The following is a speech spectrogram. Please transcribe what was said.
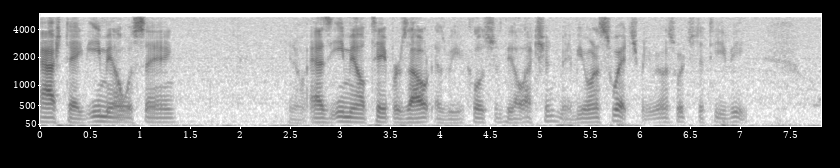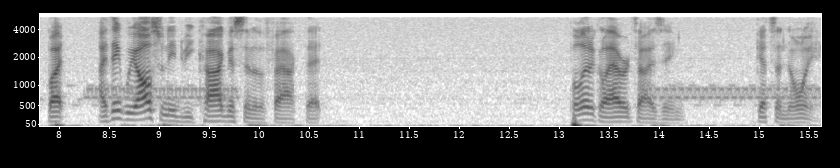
hashtag email was saying. You know, as email tapers out as we get closer to the election, maybe you want to switch. Maybe you want to switch to TV. But I think we also need to be cognizant of the fact that political advertising gets annoying.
